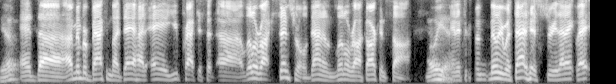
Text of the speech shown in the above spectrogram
Yep. And uh, I remember back in my day, I had AAU practice at uh, Little Rock Central down in Little Rock, Arkansas. Oh yeah. And if you're familiar with that history, that that,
